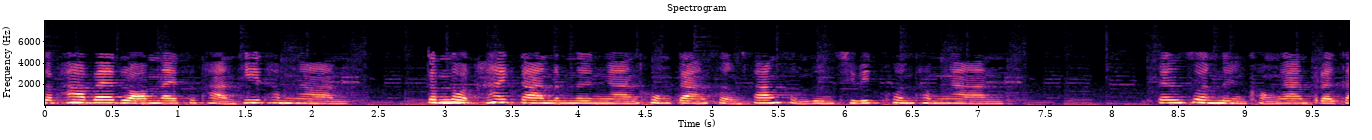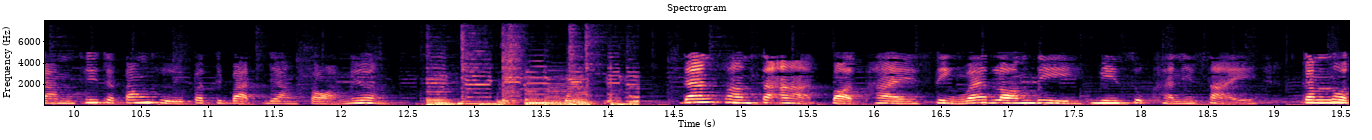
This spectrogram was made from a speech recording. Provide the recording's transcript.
สภาพแวดล้อมในสถานที่ทำงานกำหนดให้การดำเนินงานโครงการเสริมสร้างสมดุลชีวิตคนทำงาน เป็นส่วนหนึ่งของงานประจำที่จะต้องถือปฏิบัติอย่างต่อเนื่อง ด้านความสะอาดปลอดภัย สิ่งแวดล้อมดี มีสุขนิสัยกำหนด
